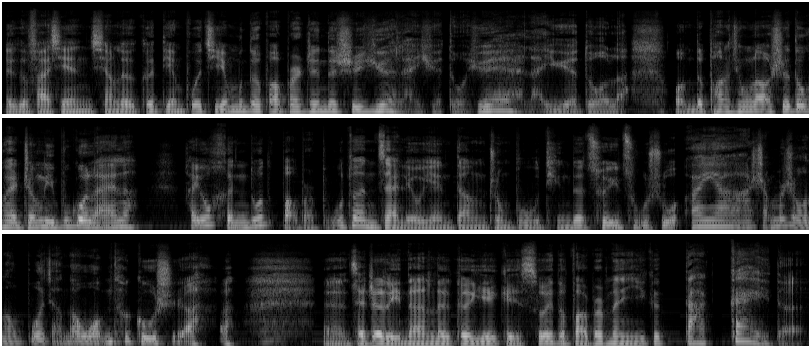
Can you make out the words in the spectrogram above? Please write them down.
乐哥发现向乐哥点播节目的宝贝真的是越来越多，越来越多了。我们的胖熊老师都快整理不过来了，还有很多的宝贝不断在留言当中不停的催促说：“哎呀，什么时候能播讲到我们的故事啊？” 嗯，在这里呢，乐哥也给所有的宝贝们一个大概的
